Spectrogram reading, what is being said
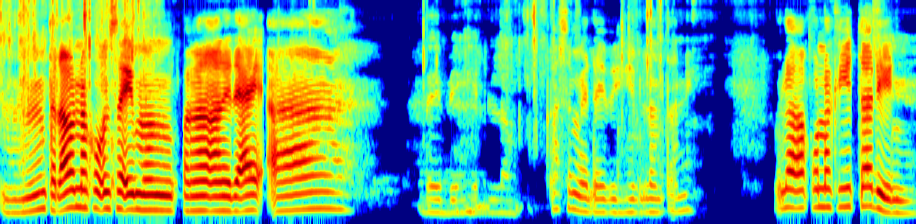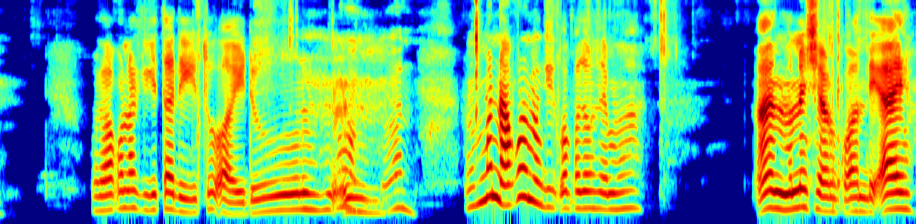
Mhm, tanaw na ko unsa imong pangalan ni ay ah. diving head lang. Asa may diving hiblang tani? Wala ako nakita din. Wala ako nakita dito, idol. Oh, Mm. kuan. Man, ako naman gikuha pa daw sa imo ha. An, mo na siya ang kuhan di ay.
